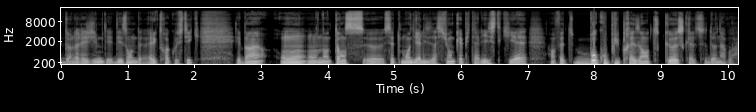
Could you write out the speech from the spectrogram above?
dans le régime des, ondes électroacoustiques, eh ben, on, entend euh, cette mondialisation capitaliste qui est en fait beaucoup plus présente que ce qu'elle se donne à voir.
